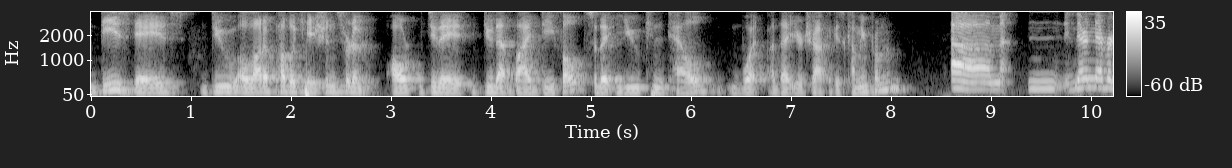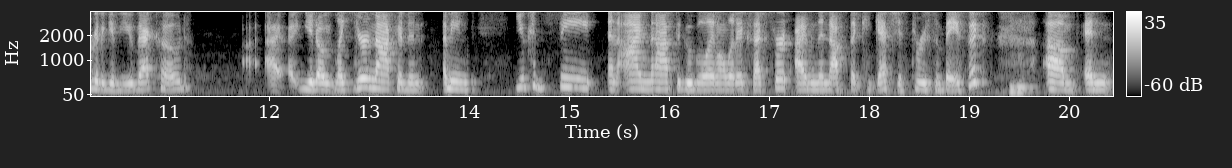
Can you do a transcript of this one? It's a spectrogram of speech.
these days do a lot of publications sort of all do they do that by default so that you can tell what that your traffic is coming from them um they're never going to give you that code I, you know like you're not going to i mean you can see and i'm not the google analytics expert i'm enough that can get you through some basics mm-hmm. um, and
